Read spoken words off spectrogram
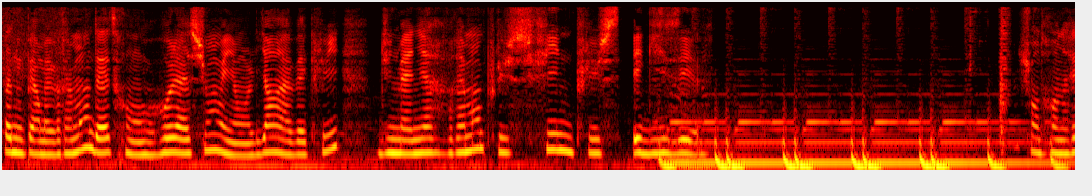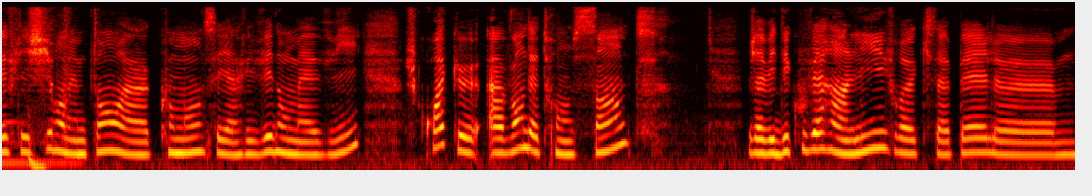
Ça nous permet vraiment d'être en relation et en lien avec lui d'une manière vraiment plus fine, plus aiguisée en train de réfléchir en même temps à comment c'est arrivé dans ma vie. Je crois que avant d'être enceinte, j'avais découvert un livre qui s'appelle euh,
